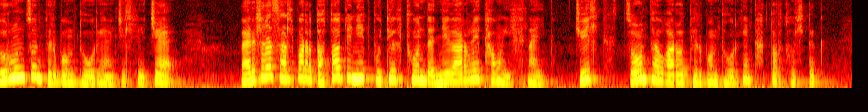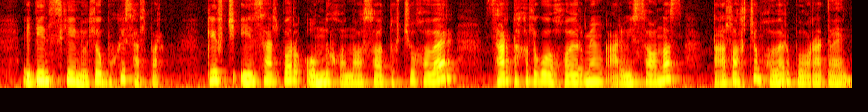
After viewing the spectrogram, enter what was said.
400 тэрбум төгрөгийн ажил хийжээ. Барилгын салбар дотоодын нийт бүтээгдэхүүнд 1.5 их найд жилд 150 гаруй тэрбум төгрөгийн татвар төлдөг. Эдийн засгийн нөлөө бүхий салбар. Гэвч энэ салбар өмнөх оноосоо 40%-аар сар тахалгүй 2019 оноос 70 орчим хувиар буураад байна.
